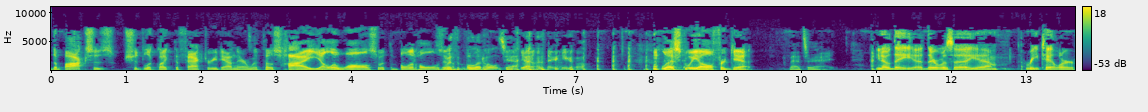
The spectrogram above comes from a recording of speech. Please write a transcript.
the boxes should look like the factory down there with those high yellow walls with the bullet holes in With the bullet holes, yeah. Yeah. there you go. lest we all forget. That's right. You know, they uh, there was a, um, a retailer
